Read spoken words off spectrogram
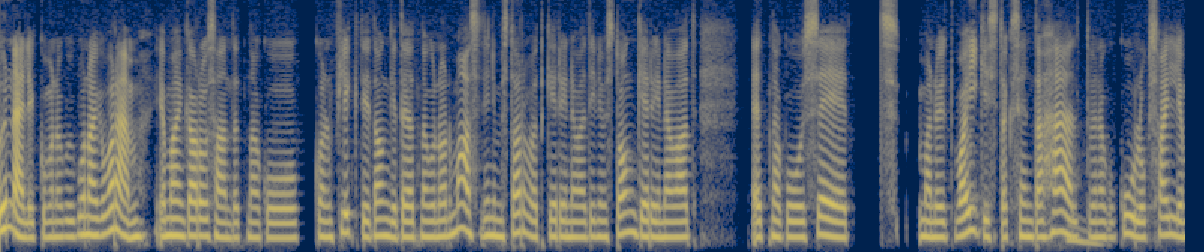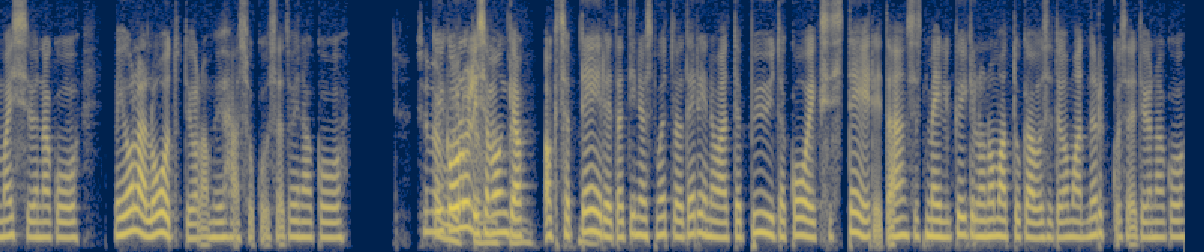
õnnelikuma kui kunagi varem ja ma olengi aru saanud, et nagu konfliktid ongi tegelikult nagu normaalsed, inimesed arvavadki erinevad, inimesed ongi erinevad. et nagu see, et ma nüüd vaigistaks enda häält või nagu kuuluks halli massi või nagu me ei ole loodud ju olema ühesugused või nagu kõige olulisem ongi ak- aktsepteerida, et inimesed mõtlevad erinevalt ja püüda koeksisteerida, sest meil kõigil on omad tugevused ja omad nõrkused ju nagu.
